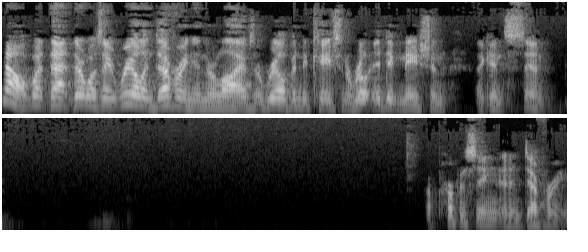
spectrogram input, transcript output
No, but that there was a real endeavoring in their lives, a real vindication, a real indignation against sin. A purposing and endeavoring,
